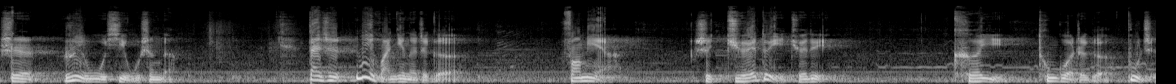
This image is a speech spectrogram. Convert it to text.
是润物细无声的。但是内环境的这个方面啊，是绝对绝对可以通过这个布置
